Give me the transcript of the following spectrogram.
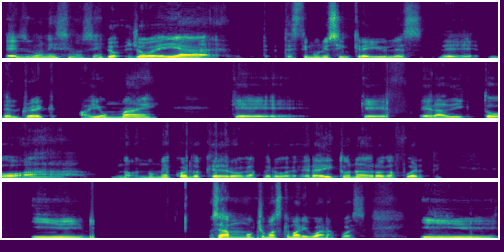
es eh, buenísimo, sí. Yo, veía testimonios increíbles de, del REC. Había un Mae que, que era adicto a... No, no me acuerdo qué droga, pero era adicto a una droga fuerte. Y o sea, mucho más que marihuana, pues. Y,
